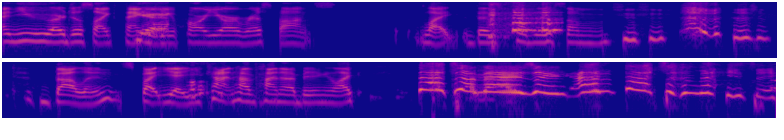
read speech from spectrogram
and you are just like, thank yeah. you for your response. Like there's probably some balance, but yeah, you can't have Hannah being like, that's amazing, and that's amazing,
